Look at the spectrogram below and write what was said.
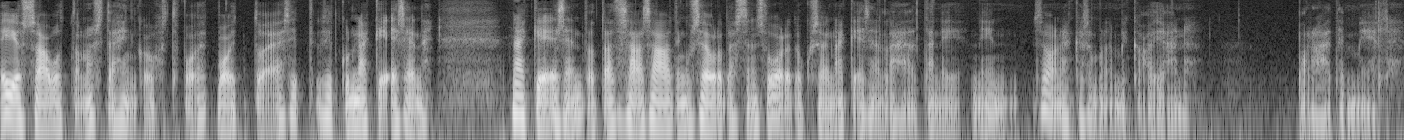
ei ole saavuttanut sitä henkilökohtaista voittoa. Ja sitten sit kun näkee sen, näkee sen tota, saa, saa niin seurata sen suorituksen ja näkee sen läheltä, niin, niin se on ehkä semmoinen, mikä on jäänyt parhaiten mieleen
